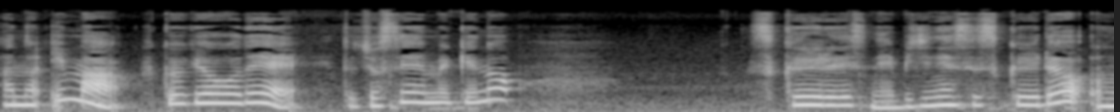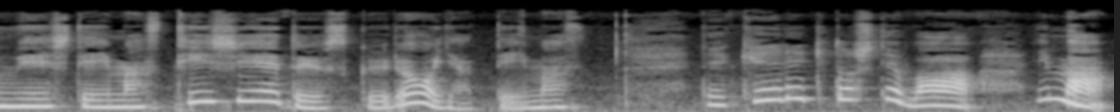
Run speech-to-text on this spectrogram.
あの、今、副業で、えっと、女性向けのスクールですね、ビジネススクールを運営しています。TCA というスクールをやっています。で、経歴としては、今、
